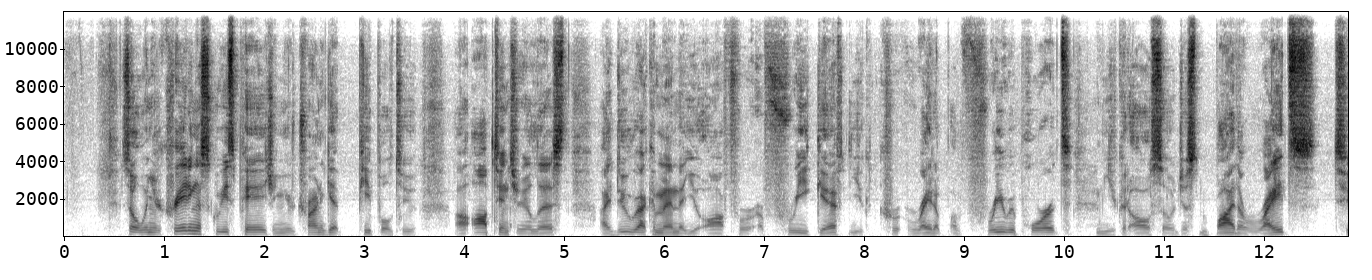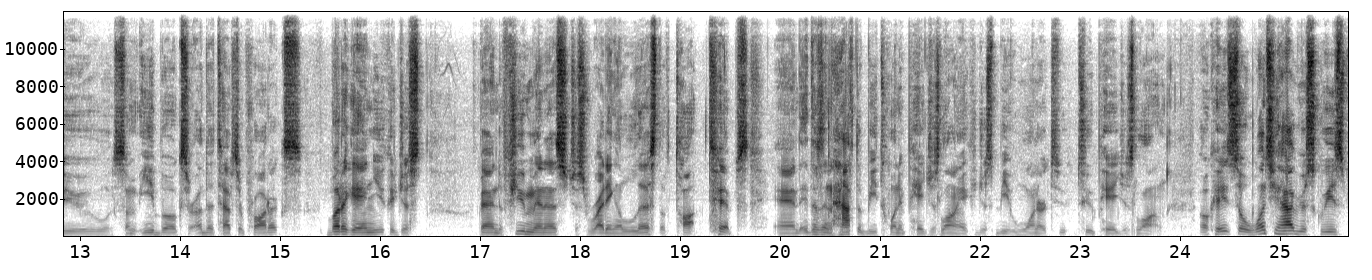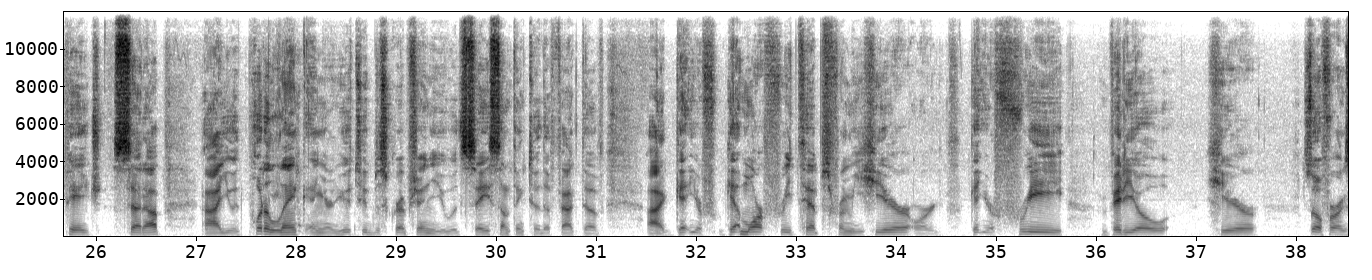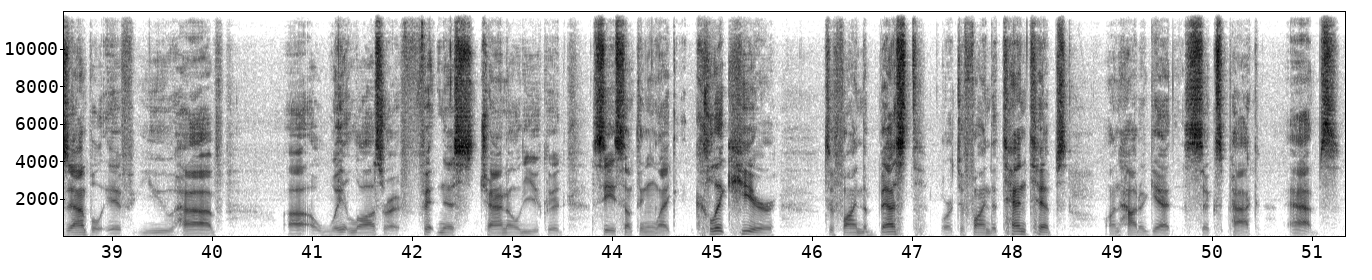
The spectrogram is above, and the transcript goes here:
So when you're creating a squeeze page and you're trying to get people to uh, opt into your list, I do recommend that you offer a free gift. You could write up a free report. You could also just buy the rights to some ebooks or other types of products. But again, you could just spend a few minutes just writing a list of top tips and it doesn't have to be 20 pages long. It could just be one or two, two pages long. Okay, so once you have your squeeze page set up, uh, you would put a link in your YouTube description. You would say something to the effect of, uh, "Get your get more free tips from me here," or "Get your free video here." So, for example, if you have uh, a weight loss or a fitness channel, you could say something like, "Click here to find the best or to find the 10 tips on how to get six-pack abs."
